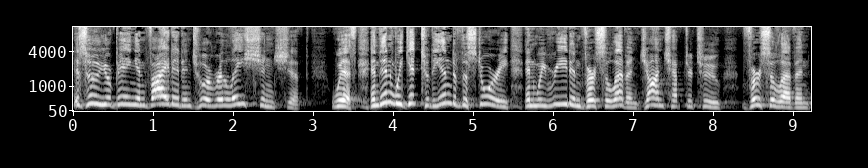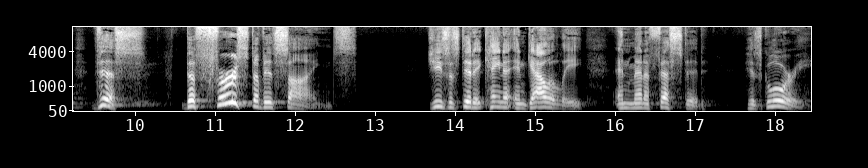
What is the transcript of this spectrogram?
is who you're being invited into a relationship with. And then we get to the end of the story and we read in verse 11, John chapter 2, verse 11, this the first of his signs Jesus did at Cana in Galilee and manifested his glory.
